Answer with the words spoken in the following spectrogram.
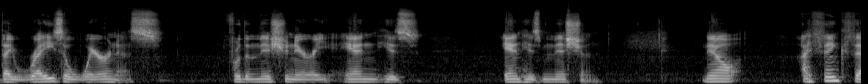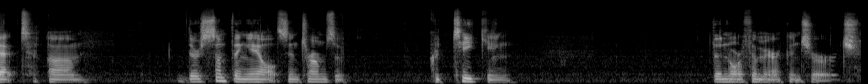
they raise awareness for the missionary and his and his mission. Now, I think that um, there's something else in terms of critiquing the North American church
